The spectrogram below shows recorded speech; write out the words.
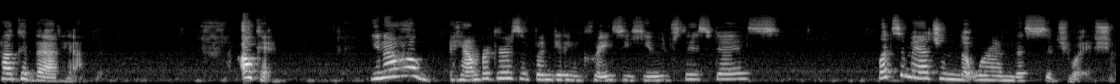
how could that happen? Okay, you know how hamburgers have been getting crazy huge these days? Let's imagine that we're in this situation.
